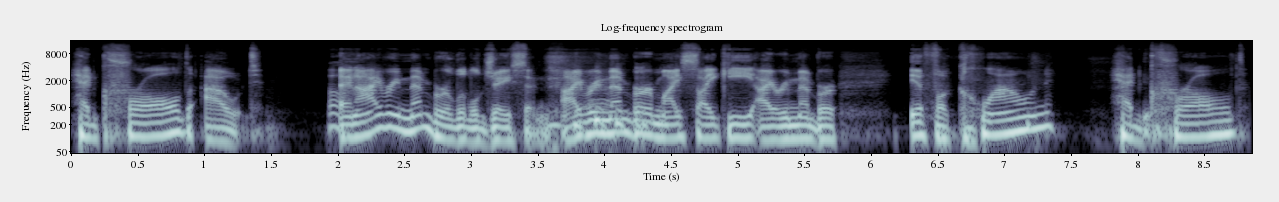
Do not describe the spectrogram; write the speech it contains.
had crawled out, and I remember little Jason, I remember my psyche, I remember if a clown had crawled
